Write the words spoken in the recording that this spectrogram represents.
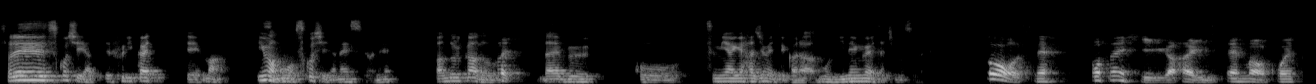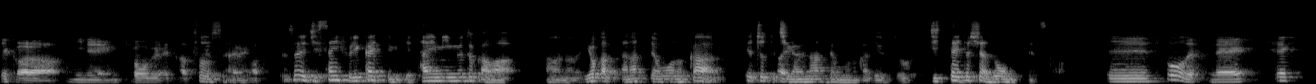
それ少しやって振り返って、まあ、今もう少しじゃないですよね。バンドルカードはい、だいぶこう積み上げ始めてからもう2年ぐらい経ちますよね。そうですね。当選費が、はい、1000万を超えてから2年強ぐらい経ってそうですね。それ実際に振り返ってみて、タイミングとかはあの良かったなって思うのか、いやちょっと違うなって思うのかというと、実態としてはどう思ってるんですか？えーそうですね。結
